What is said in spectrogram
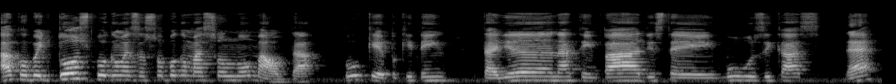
acompanhe todos os programas da sua programação normal, tá? Por quê? Porque tem italiana, tem padres, tem músicas, né?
